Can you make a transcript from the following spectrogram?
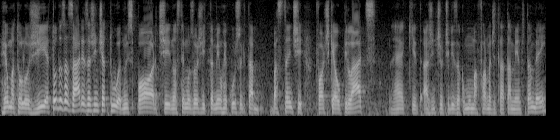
reumatologia, todas as áreas a gente atua, no esporte, nós temos hoje também um recurso que está bastante forte, que é o Pilates, né, que a gente utiliza como uma forma de tratamento também.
